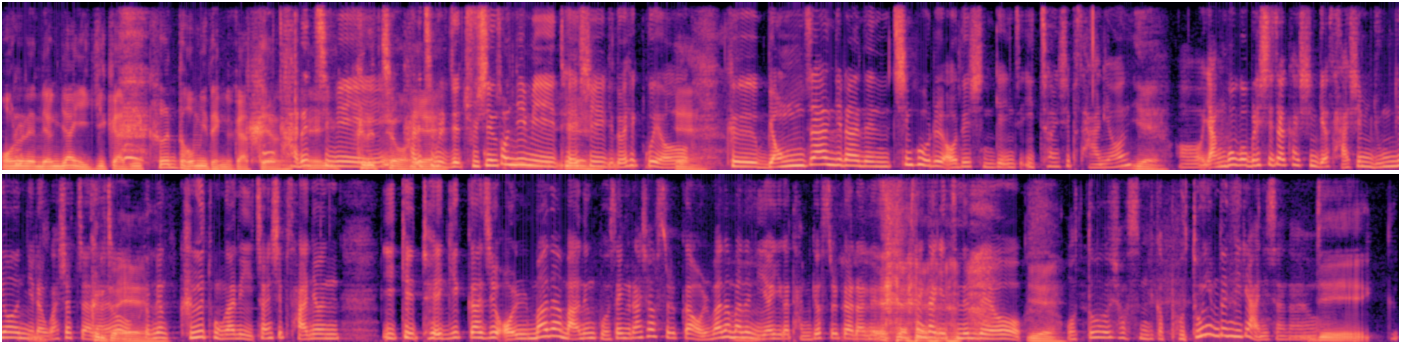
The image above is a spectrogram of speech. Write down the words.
오늘의 명장이 있기까지 큰 도움이 된 것 같아요. 큰 가르침이 예, 그렇죠. 가르침을 예. 이제 주신 손님이 되시기도 했고요. 예. 그 명장이라는 칭호를 얻으신 게 이제 2014년 예. 어, 양복업을 시작하신 게 46년이라고 하셨잖아요. 그렇죠. 예. 그러면 그 동안에 2014년 이렇게 되기까지 얼마나 많은 고생을 하셨을까, 얼마나 많은 이야기가 담겼을까라는 생각이 드는데요. 아. 예. 어떠셨습니까? 보통 힘든 일이 아니잖아요. 이제 그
